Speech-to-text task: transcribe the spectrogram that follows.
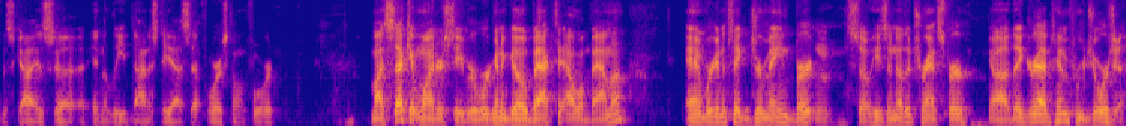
This guy is uh, an elite dynasty asset for us going forward. My second wide receiver, we're going to go back to Alabama and we're going to take Jermaine Burton. So he's another transfer. Uh, they grabbed him from Georgia,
